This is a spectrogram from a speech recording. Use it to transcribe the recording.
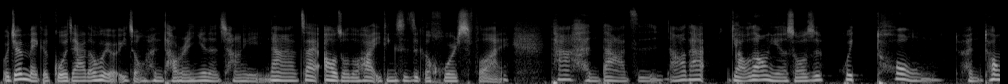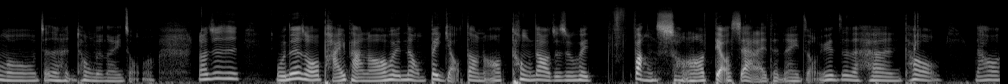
我觉得每个国家都会有一种很讨人厌的苍蝇。那在澳洲的话，一定是这个 horsefly，它很大只，然后它咬到你的时候是会痛，很痛哦，真的很痛的那一种哦。然后就是我那时候爬一爬，然后会那种被咬到，然后痛到就是会放手，然后掉下来的那一种，因为真的很痛。然后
